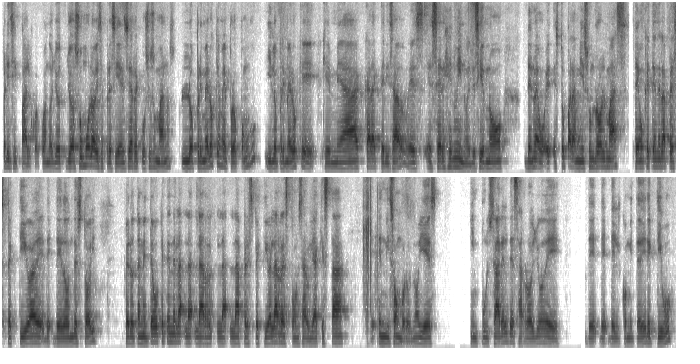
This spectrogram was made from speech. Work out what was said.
principal. Cuando yo, yo asumo la vicepresidencia de recursos humanos, lo primero que me propongo y lo primero que, que me ha caracterizado es, es, ser genuino, es decir, no, de nuevo, e, esto para mí es un rol más, tengo que tener la perspectiva de, de, dónde estoy, pero también tengo que tener la, la, la, la perspectiva, la responsabilidad que está en mis hombros, ¿no? Y es impulsar el desarrollo de, del comité directivo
